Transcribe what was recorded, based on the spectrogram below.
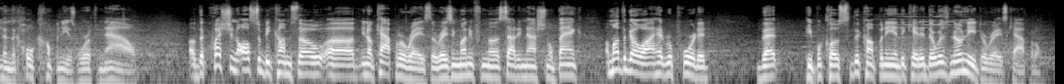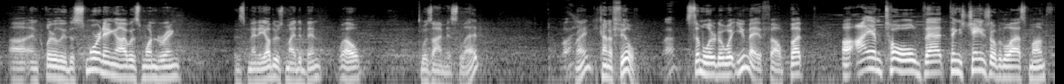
than the whole company is worth now. Uh, the question also becomes, though, uh, you know, capital raise. They're raising money from the Saudi National Bank. A month ago, I had reported that people close to the company indicated there was no need to raise capital. Uh, and clearly, this morning, I was wondering, as many others might have been, well, was I misled? What? Right? You kind of feel similar to what you may have felt. But uh, I am told that things changed over the last month.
